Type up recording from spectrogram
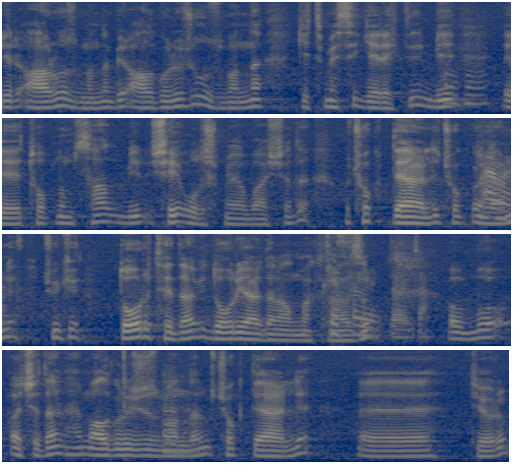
bir ağrı uzmanına, bir algoloji uzmanına gitmesi gerektiği bir e, toplumsal bir şey oluşmaya başladı. Bu çok değerli, çok önemli. Evet. Çünkü doğru tedavi doğru yerden almak lazım. Kesinlikle hocam. Bu açıdan hem algoloji uzmanlarımız çok değerli e, diyorum.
